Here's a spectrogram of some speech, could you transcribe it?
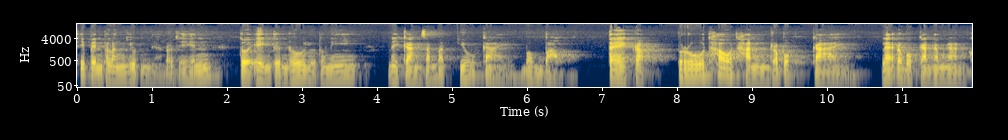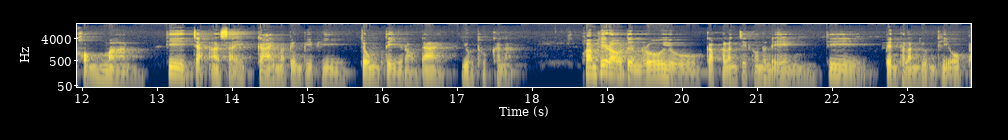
ที่เป็นพลังยุนเราจะเห็นตัวเองตื่นรู้อยู่ตรงนี้ ในการสัมผัสผิวกายเบาๆแต่กลับรู้เท่าทันระบบกาย และระบบการทำงานของมาร ที่จะอาศัยกายมาเป็นปีพีโจมตีเราได้อยู่ทุกขณะ ความที่เราตื่นรู้อยู่กับพลังจิตของตนเอง ที่เป็นพลังยุนที่โอแป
